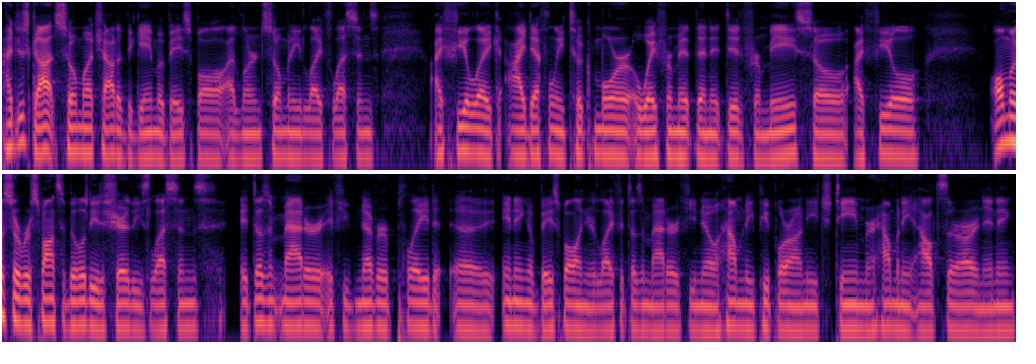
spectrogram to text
I just got so much out of the game of baseball. I learned so many life lessons. I feel like I definitely took more away from it than it did for me. So I feel almost a responsibility to share these lessons. It doesn't matter if you've never played an inning of baseball in your life. It doesn't matter if you know how many people are on each team or how many outs there are in an inning.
